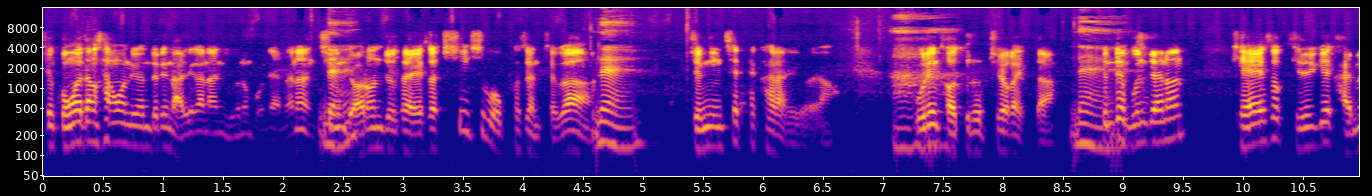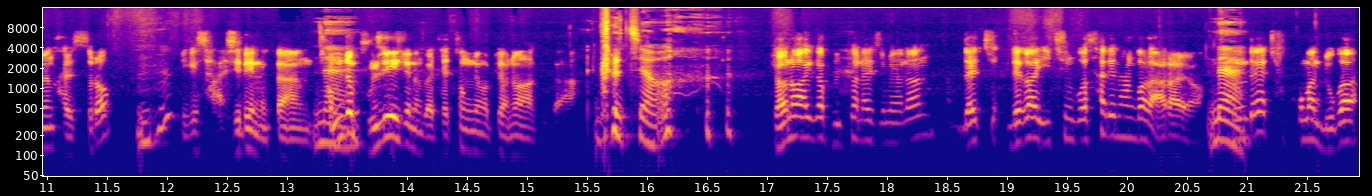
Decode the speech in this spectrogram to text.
지금 공화당 상원의원들이 난리가 난 이유는 뭐냐면은 지금 네. 여론조사에서 75%가 네. 증인 채택하라 이거예요. 아, 우린 더 들을 필요가 있다. 네. 근데 문제는 계속 길게 가면 갈수록 음흠, 이게 사실이니까 네. 점점 불리해지는 거야 대통령을 변호하기가. 그렇죠. 변호하기가 불편해지면은 내, 치- 내가 이 친구가 살인한 걸 알아요. 네. 근데 자꾸만 누가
